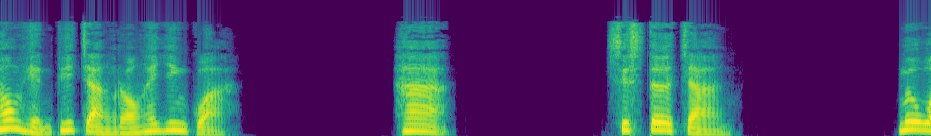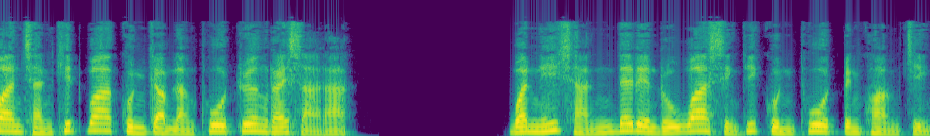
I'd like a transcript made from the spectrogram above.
ห้องเห็นพี่จางร้องให้ยิ่งกว่า ห้า ซิสเตอร์จาง เมื่อวานฉันคิดว่าคุณกำลังพูดเรื่องไร้สาระ วันนี้ฉันได้เรียนรู้ว่าสิ่งที่คุณพูดเป็นความจริง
